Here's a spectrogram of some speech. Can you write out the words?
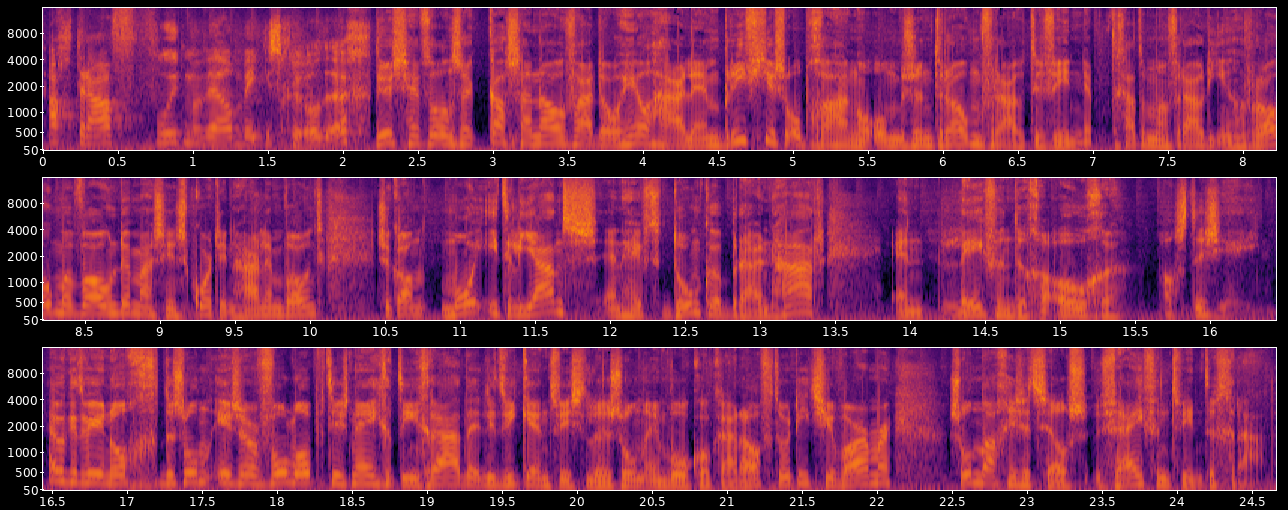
achteraf voel ik me wel een beetje schuldig. Dus heeft onze Casanova door heel Haarlem briefjes opgehangen om zijn droomvrouw te vinden. Het gaat om een vrouw die in Rome woonde, maar sinds kort in Haarlem woont. Ze kan mooi Italiaans en heeft donkerbruin haar en levendige ogen als de zee. Heb ik het weer nog. De zon is er volop. Het is 19 graden. Dit weekend wisselen zon en wolken elkaar af. Het wordt ietsje warmer. Zondag is het zelfs 25 graden.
